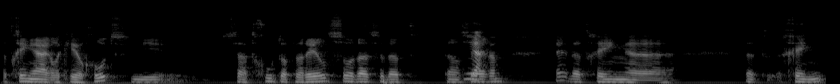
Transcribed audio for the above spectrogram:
dat ging eigenlijk heel goed. Die zat goed op de rails, zodat ze dat dan Ja. zeggen. Dat, ging, eh, dat ging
